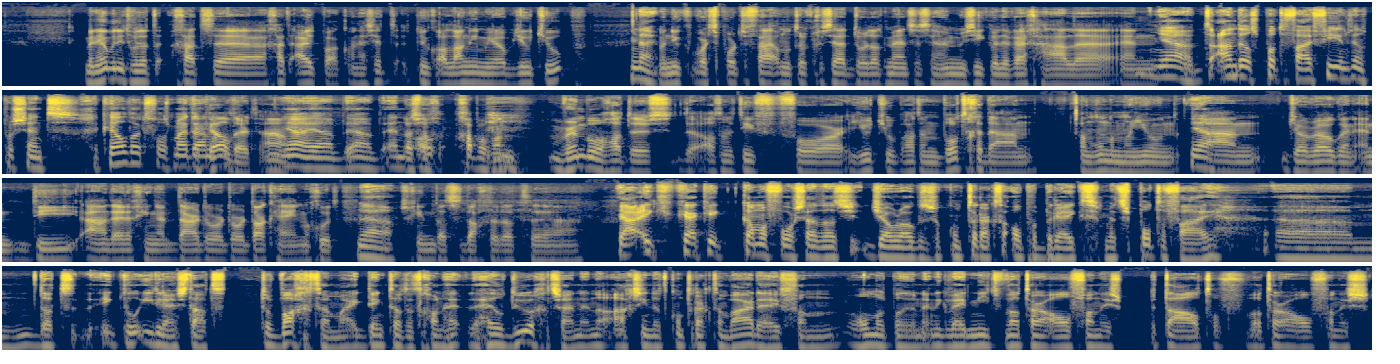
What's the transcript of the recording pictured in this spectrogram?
Ik ben heel benieuwd hoe dat gaat, eh, gaat uitpakken. Want hij zit natuurlijk al lang niet meer op YouTube. Nee. Maar nu wordt Spotify onder druk gezet doordat mensen hun muziek willen weghalen. En Ja, het aandeel Spotify 24% gekelderd, volgens mij. Daar nog. gekelderd. Ah. Ja, ja, ja. En Dat is ook- wel grappig, want Rumble had dus de alternatief voor YouTube had een bot gedaan van 100 miljoen Ja. aan Joe Rogan. En die aandelen gingen daardoor door het dak heen. Maar goed, Ja. misschien dat ze dachten dat... eh, Ja, ik, kijk, ik kan me voorstellen dat Joe Rogan zijn contract openbreekt met Spotify. Ehm, dat, ik bedoel, iedereen staat te wachten, maar ik denk dat het gewoon he- heel duur gaat zijn. En aangezien dat contract een waarde heeft van 100 miljoen en ik weet niet wat er al van is betaald of wat er al van is,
